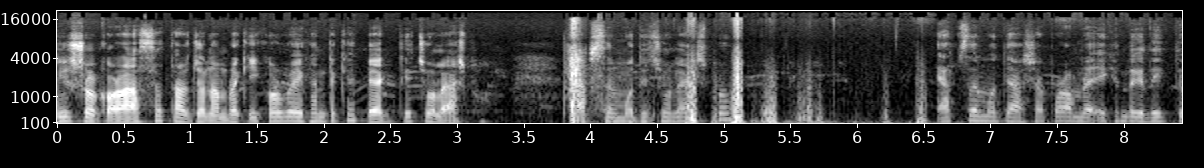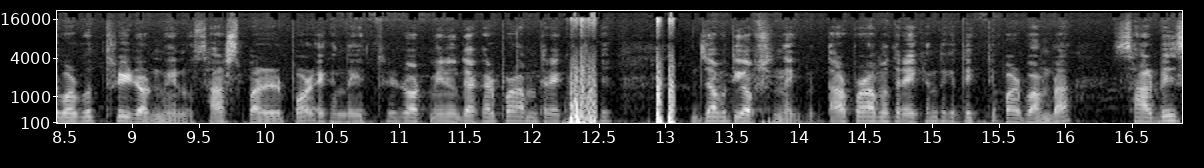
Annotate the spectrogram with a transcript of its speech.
ইনস্টল করা আছে, তার জন্য আমরা কি করব, এখান থেকে ব্যাগ দিয়ে চলে আসব। অ্যাপসের মধ্যে চলে আসব। অ্যাপসের মধ্যে আসার পর আমরা এখান থেকে দেখতে পারব থ্রি ডট মেনু সার্চ বারের পর এখান থেকে থ্রি ডট মেনু দেখার পর আমাদের এখান থেকে যাবতীয় অপশন দেখবেন। তারপর আমাদের এখান থেকে দেখতে পারব আমরা সার্ভিস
